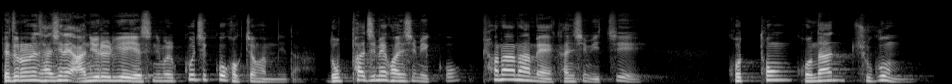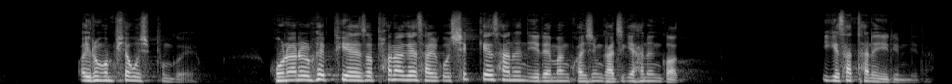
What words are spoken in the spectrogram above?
베드로는 자신의 안위를 위해 예수님을 꾸짖고 걱정합니다. 높아짐에 관심 있고 편안함에 관심 있지 고통, 고난, 죽음 어, 이런 건 피하고 싶은 거예요. 고난을 회피해서 편하게 살고 쉽게 사는 일에만 관심 가지게 하는 것. 이게 사탄의 일입니다.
